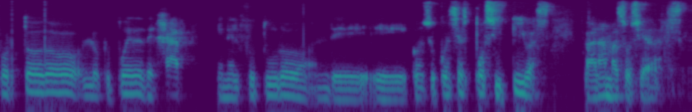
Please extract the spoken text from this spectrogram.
por todo lo que puede dejar en el futuro de consecuencias positivas para ambas sociedades.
